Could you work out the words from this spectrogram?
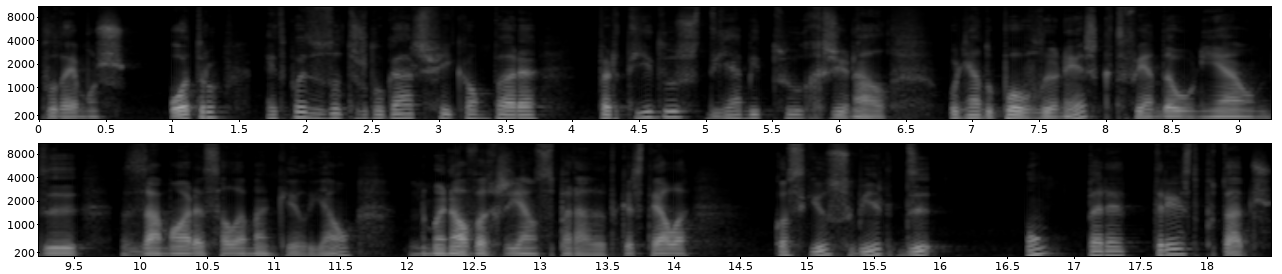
Podemos outro, e depois os outros lugares ficam para partidos de âmbito regional. União do Povo Leonês, que defende a união de Zamora, Salamanca e Leão, numa nova região separada de Castela, conseguiu subir de um para três deputados.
